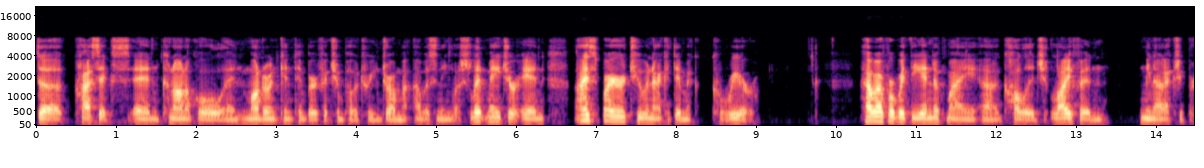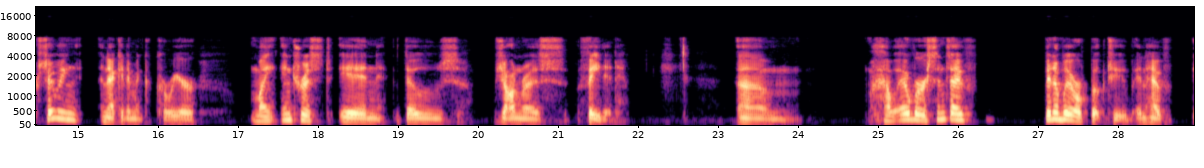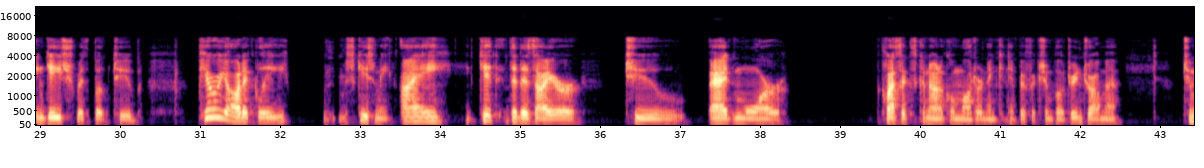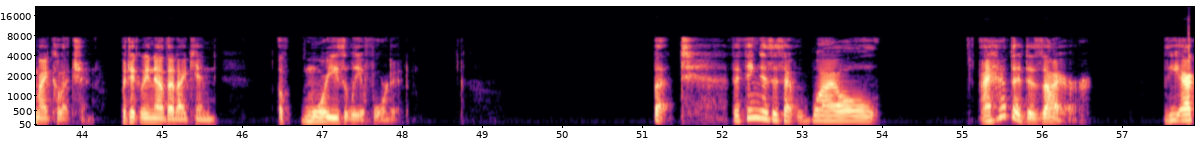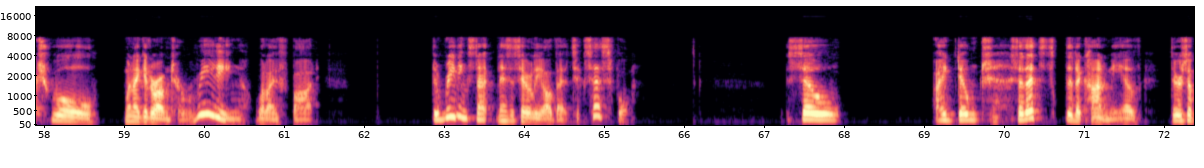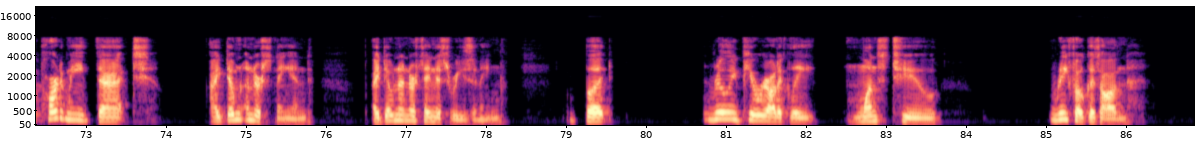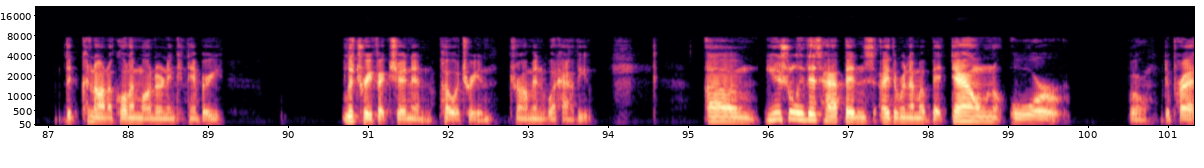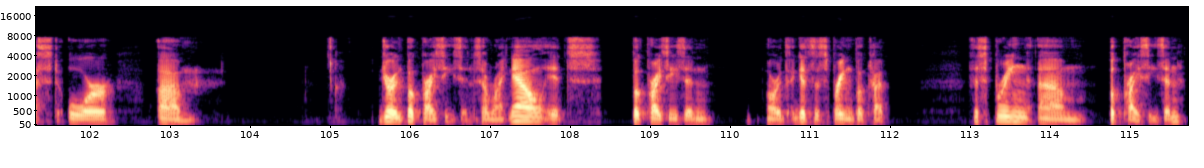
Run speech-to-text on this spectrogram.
the classics and canonical and modern contemporary fiction poetry and drama. I was an English lit major and I aspired to an academic career. However, with the end of my uh, college life and me not actually pursuing an academic career, my interest in those genres faded. Um, however, since I've been aware of BookTube and have engaged with BookTube, periodically, excuse me, I get the desire to add more classics, canonical, modern, and contemporary fiction, poetry, and drama to my collection particularly now that I can more easily afford it. But the thing is, is that while I have that desire, the actual, when I get around to reading what I've bought, the reading's not necessarily all that successful. So I don't, so that's the dichotomy of there's a part of me that I don't understand. I don't understand this reasoning, but really periodically wants to refocus on the canonical and modern and contemporary literary fiction and poetry and drama and what have you. Um, usually this happens either when I'm a bit down or, well, depressed or um, during book price season. So right now it's book price season, or I guess the spring book type the spring um, book prize season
